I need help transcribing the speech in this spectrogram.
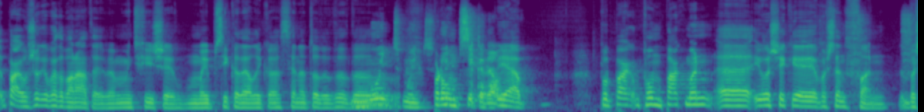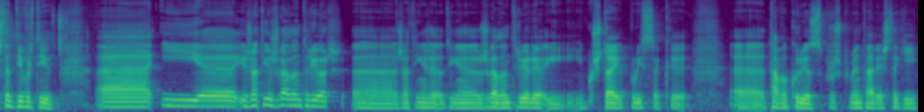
uh, pá, o jogo é bem barato, é muito fixe, é meio psicadélica a cena toda. de- de- Muito, muito. Para um, muito psicadélico. yeah, para, pa- para um Pac-Man, uh, eu achei que é bastante fun, bastante divertido. Uh, e uh, eu já tinha jogado anterior, já tinha, já tinha jogado anterior e, e gostei, por isso é que estava curioso por experimentar este aqui.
